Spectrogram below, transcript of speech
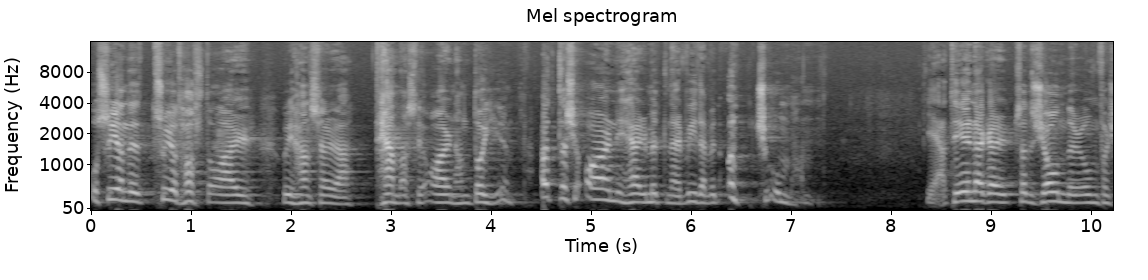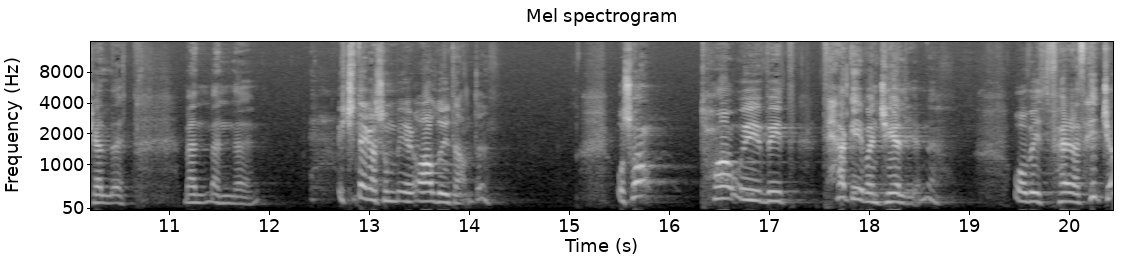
og så gjerne tror jeg att halvt år i hans herre tænast i åren han døye. Øtla sig åren i her i midten her videre vet ikke om han. Ja, det er noen tradisjoner om forskjellig, men, men uh, ikke noen som er avlydende. Og så tar vi vidt tag evangelien, Og vi får at hitje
